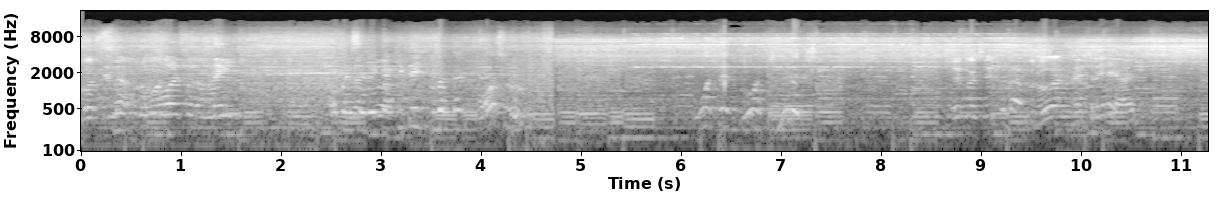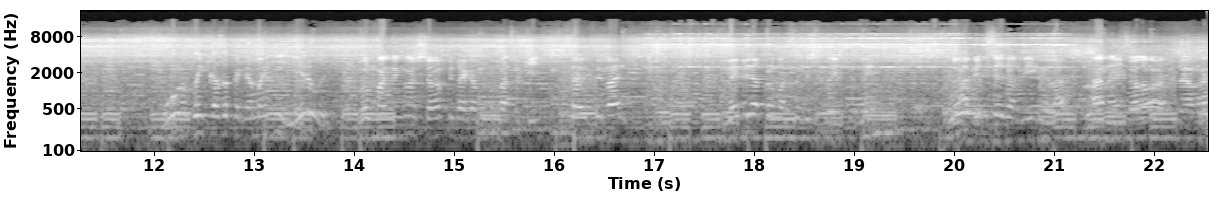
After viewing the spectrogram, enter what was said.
gostei não. moço, leite. Eu percebi que aqui tem tudo até fósforo. Um até duas. Eu gostei da broa. É 3 reais. Pô, eu vou em casa pegar mais dinheiro, velho. Vou fazer um shopping, daqui a pouco eu passo aqui. Sabe o que vai? Lembre da promoção do estudante também. Avisa seus amigos lá. Ah, na escola eu vou avisar, né?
